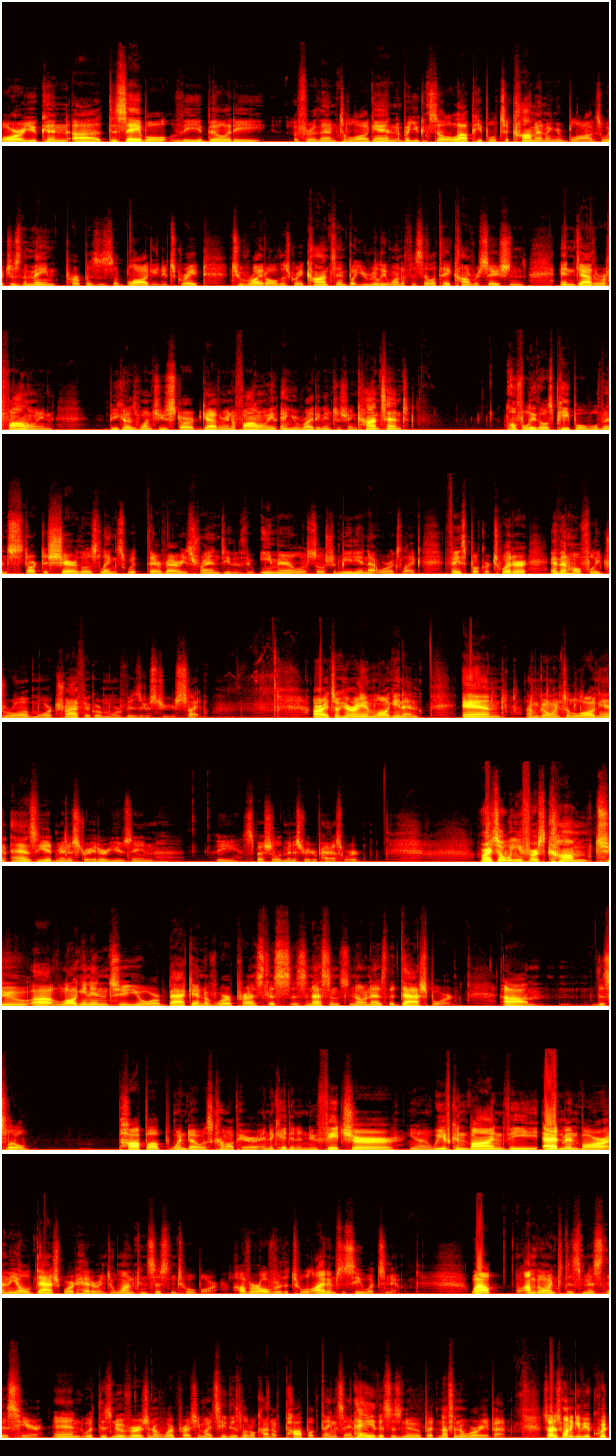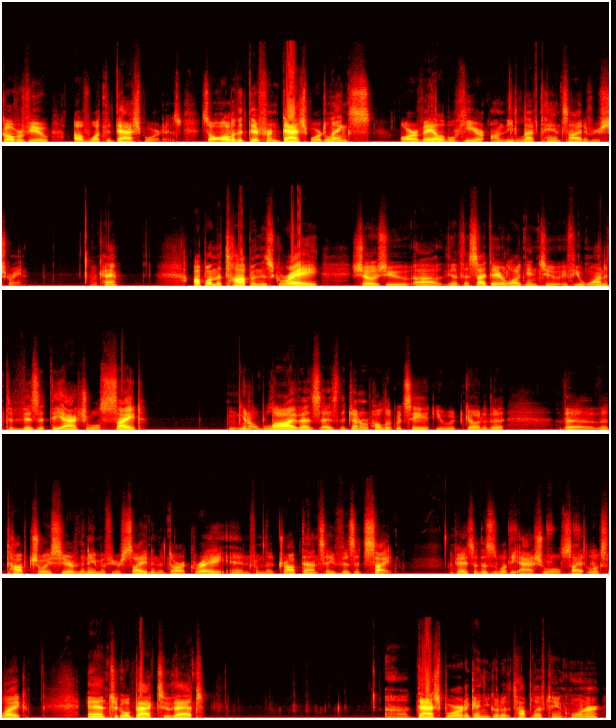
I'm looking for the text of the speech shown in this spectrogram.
Or you can uh, disable the ability for them to log in but you can still allow people to comment on your blogs which is the main purposes of blogging. It's great to write all this great content but you really want to facilitate conversations and gather a following because once you start gathering a following and you're writing interesting content hopefully those people will then start to share those links with their various friends either through email or social media networks like Facebook or Twitter and then hopefully draw more traffic or more visitors to your site. Alright, so here I am logging in and I'm going to log in as the administrator using the special administrator password. Alright, so when you first come to uh, logging into your backend of WordPress, this is in essence known as the dashboard um, this little pop-up window has come up here indicating a new feature. You know, we've combined the admin bar and the old dashboard header into one consistent toolbar. Hover over the tool items to see what's new. Well, I'm going to dismiss this here. And with this new version of WordPress, you might see these little kind of pop-up things saying, hey, this is new, but nothing to worry about. So I just want to give you a quick overview of what the dashboard is. So all of the different dashboard links are available here on the left hand side of your screen. Okay? Up on the top in this gray shows you uh, the, the site that you're logged into. If you wanted to visit the actual site, you know, live as, as the general public would see it, you would go to the the the top choice here of the name of your site in the dark gray and from the drop down say visit site okay so this is what the actual site looks like and to go back to that uh, dashboard, again, you go to the top left-hand corner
